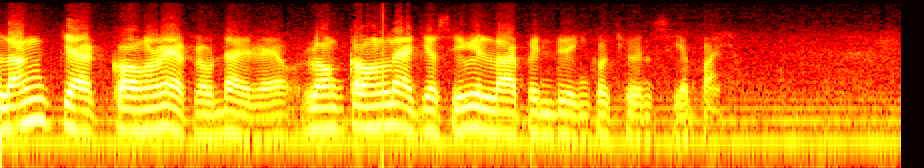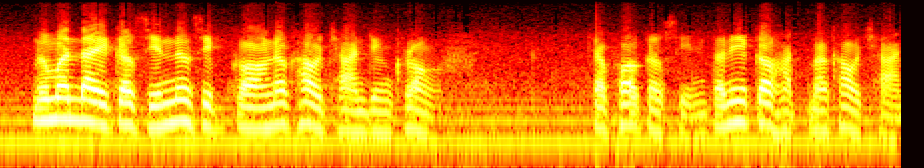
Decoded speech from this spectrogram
หลังจากกองแรกเราได้แล้ว ลองกองแรกจะเสียเวลาเป็นเดือนก็เชิญเสียไป เมื่อมันได้กสินทั้งสิบกองแล้วเข้าฌานจึงคล่อง เฉพาะกสินตอนนี้ก็หัดมาเข้าฌาน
